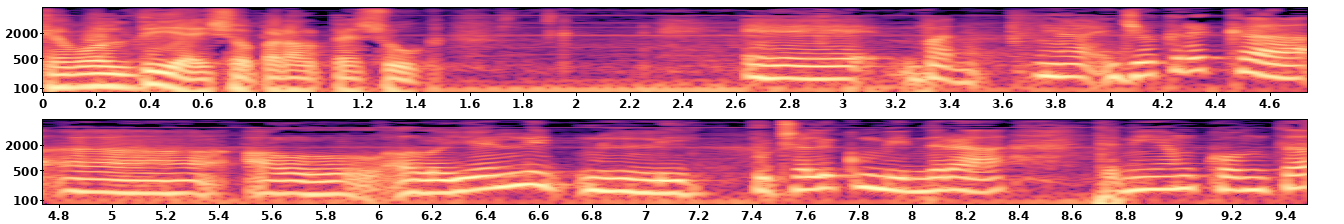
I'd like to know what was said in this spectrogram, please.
què vol dir això per al PSUC? Eh, bueno, eh, jo crec que eh, a l'oient li, li, potser li convindrà tenir en compte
